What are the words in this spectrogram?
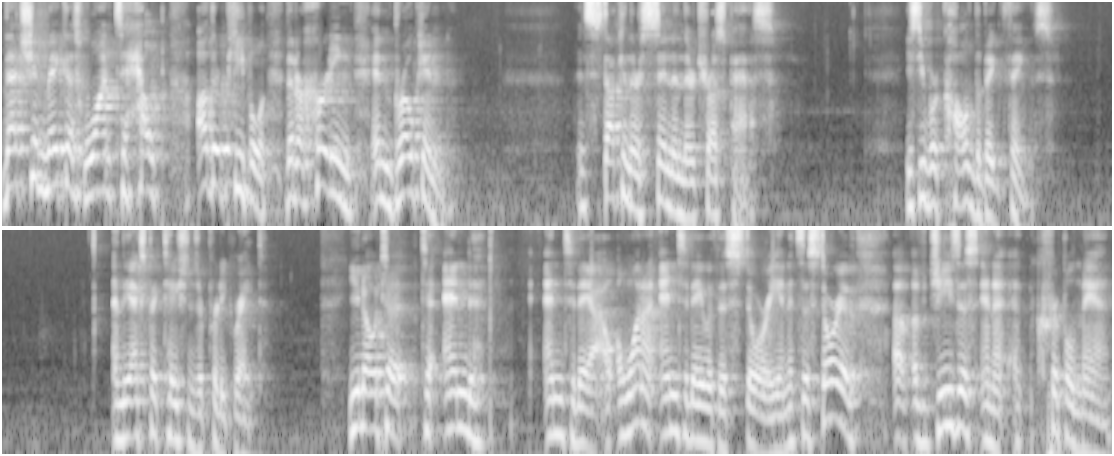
that should make us want to help other people that are hurting and broken and stuck in their sin and their trespass. You see, we're called the big things, and the expectations are pretty great. You know, to, to end end today, I, I want to end today with this story, and it's a story of, of, of Jesus and a, a crippled man.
